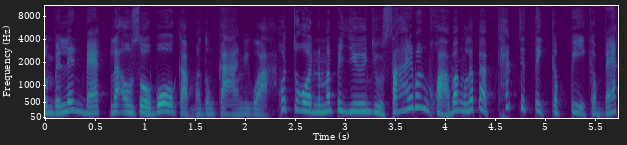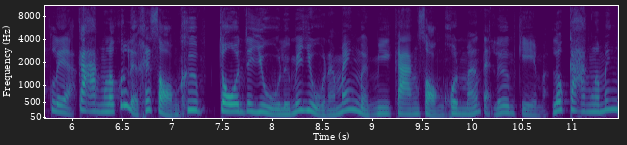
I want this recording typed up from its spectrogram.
นไปเล่นแบ็คแล้วเอาโซโบกลับมาตรงกลางดีกว่า เพราะโจนมันไปยืนอยู่ซ้ายบ้างขวาบ้างแล้วแบบแทบจะติดกับปีกกับแบ็คเลยกลางเราก็เหลือแค่สองคือโจนจะอยู่หรือไม่อยู่นะแม่งเหมือนมีกลางสองคนมาตั้งแต่เริ่มเกมอะแล้วกลางเราแม่ง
